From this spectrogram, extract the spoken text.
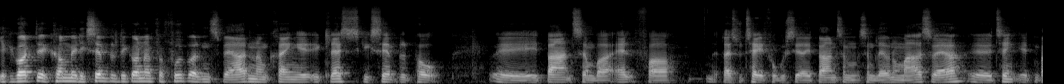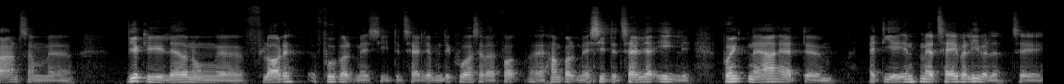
Jeg kan godt øh, komme med et eksempel, det er godt nok fra fodboldens verden, omkring et, et klassisk eksempel på øh, et barn, som var alt for resultatfokuseret, et barn, som, som lavede nogle meget svære øh, ting, et barn, som øh, virkelig lavede nogle øh, flotte fodboldmæssige detaljer, men det kunne også have været for, øh, håndboldmæssige detaljer egentlig. Pointen er, at, øh, at de endte med at tabe alligevel til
